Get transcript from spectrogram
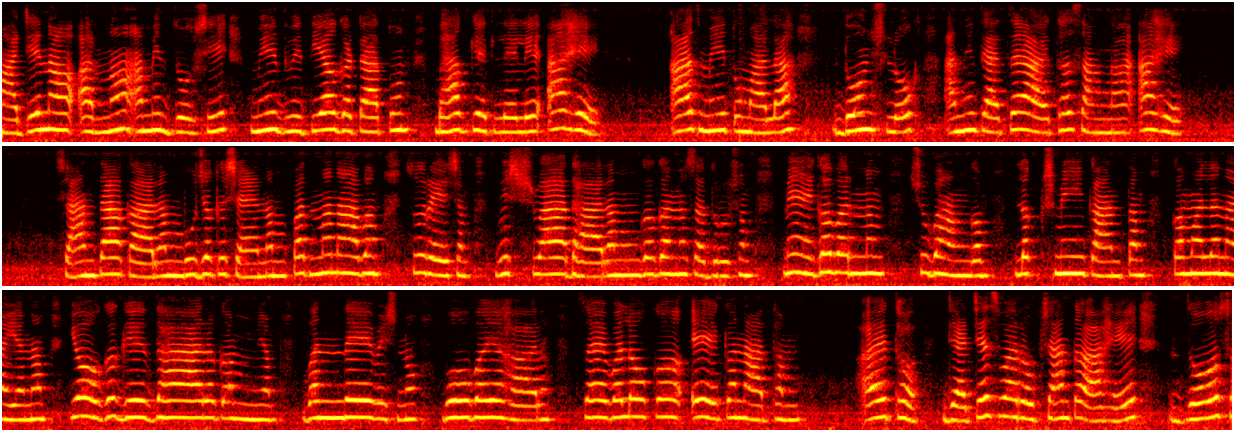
माझे नाव अर्णव अमित जोशी. मी द्वितीय गटातून भाग घेतलेले आहे. आज मी तुम्हाला दोन श्लोक आणि त्याचे अर्थ सांगणार आहे. शांताकारं भुजगशयनं पद्मनाभं सुरेशं विश्वाधारं गगनसदृशं मेघवर्णं शुभाङ्गं लक्ष्मीकान्तं कमलनयनं योगगिर्धारगम्यं वन्दे विष्णु भोभयहारं सर्वलोक एकनाथम। अर्थ ज्याचे स्वरूप शांत आहे जो स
